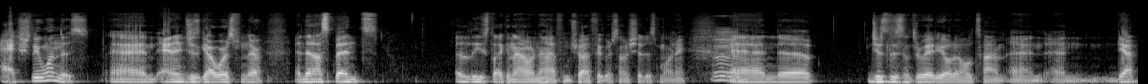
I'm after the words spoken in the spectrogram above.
actually won this, and and it just got worse from there. And then I spent at least like an hour and a half in traffic or some shit this morning, and uh, just listened to radio the whole time, and and yeah,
